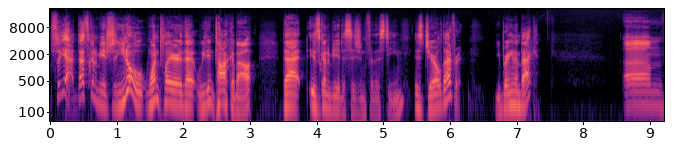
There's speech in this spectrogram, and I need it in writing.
so yeah, that's going to be interesting. You know, one player that we didn't talk about that is going to be a decision for this team is Gerald Everett. You bringing him back? Um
